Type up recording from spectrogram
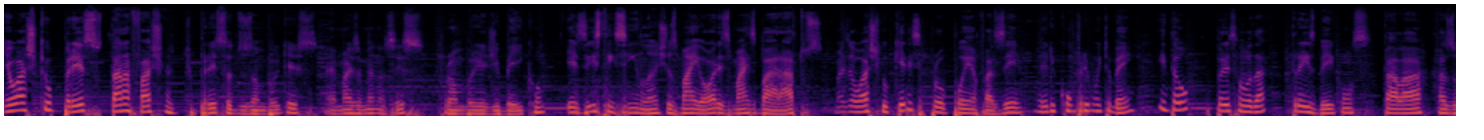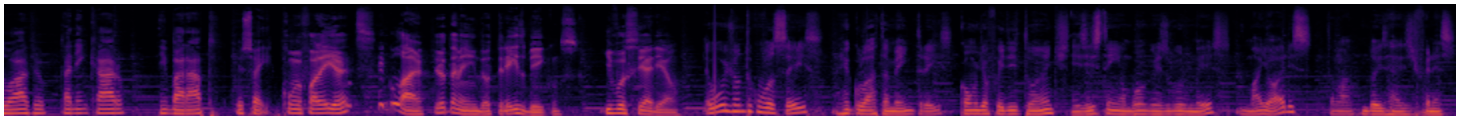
eu acho que o preço tá na faixa de preço dos hambúrgueres, é mais ou menos isso, pro hambúrguer de bacon. Existem sim lanches maiores, mais baratos, mas eu acho que o que ele se propõe a fazer, ele cumpre muito bem. Então, o preço eu vou dar 3 bacons, tá lá, razoável, tá nem caro, nem barato, isso aí. Como eu falei antes, regular. Eu também dou 3 bacons. E você, Ariel? Eu vou junto com vocês, regular também, três. Como já foi dito antes, existem hambúrgueres gourmets maiores, estão lá com dois reais de diferença.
